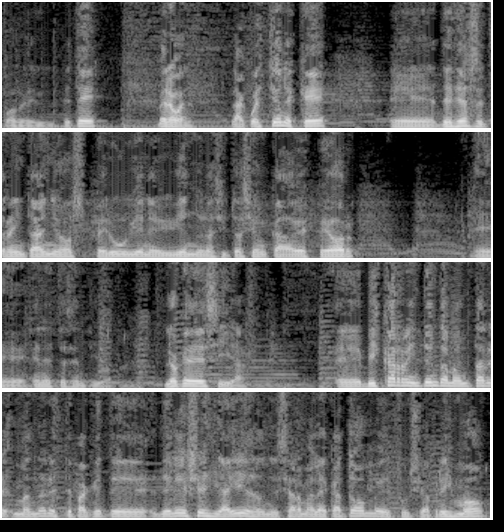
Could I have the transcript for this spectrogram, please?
por el PT pero bueno, la cuestión es que eh, desde hace 30 años Perú viene viviendo una situación cada vez peor eh, en este sentido. Lo que decía, eh, Vizcarra intenta mandar, este paquete de leyes y ahí es donde se arma la hecatombe, el fusiaprismo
